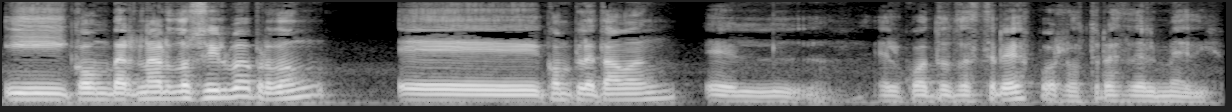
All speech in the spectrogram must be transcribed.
Y con Bernardo Silva, perdón, eh, completaban el, el 4-3-3, pues los tres del medio.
